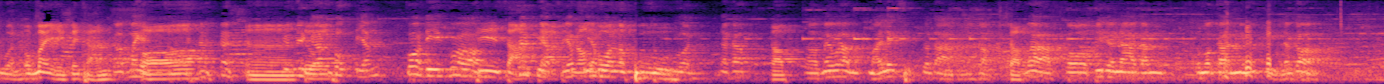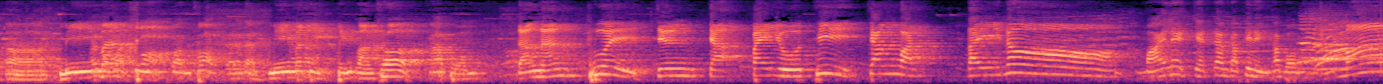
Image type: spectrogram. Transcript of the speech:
ตัวนะผมไม่เอกฉันท์ก็ไม่อ๋อเอ่อคือมีตัว การถกเถียงก็ดีก็ที่สามได้เปรียบเสียจากหนองเปรียบบัวลำพูพอสมควรนะครับครับ เอ่อไม่ว่าหมายเลขสิบก็ตามนะครับครับ ว่าพอพิจารณากันกรรมการมีมติแล้วก็เอ่อมีให้มบอกว่าชติอบความชอบกันแล้วกันมีมติถึงความชอบ ครับผม ดังนั้นถ้วยจึงจะไปอยู่ที่จังหวัดไดโนอหมายเลขเจ็ดได้อันดับที่หนึ่งครับผม หมายเลขเ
